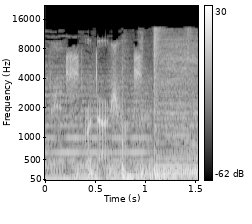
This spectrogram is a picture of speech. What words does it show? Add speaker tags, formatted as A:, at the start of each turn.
A: Beats Productions.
